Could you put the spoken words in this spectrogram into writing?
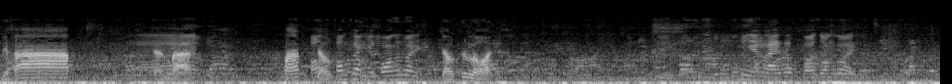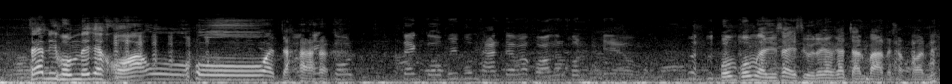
เดี๋ยวครับจานบาสปัดของเจ้าของช่องอย่าคล้องกันวะนี่เจ้าขึ้นรอดผมมีอย่างไรครับขอซองก้อย แทนที่ผมเดี๋ยวจะขอ โอ้โหอาจารแต่งย์ตัวแต่งตัวพี่พุ่มทานแต่ว่าขอเงินคนเดียวผมผมกับที่ใส่สูทด้วยกันกับอาจารย์บาทนะครับตอนนี้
